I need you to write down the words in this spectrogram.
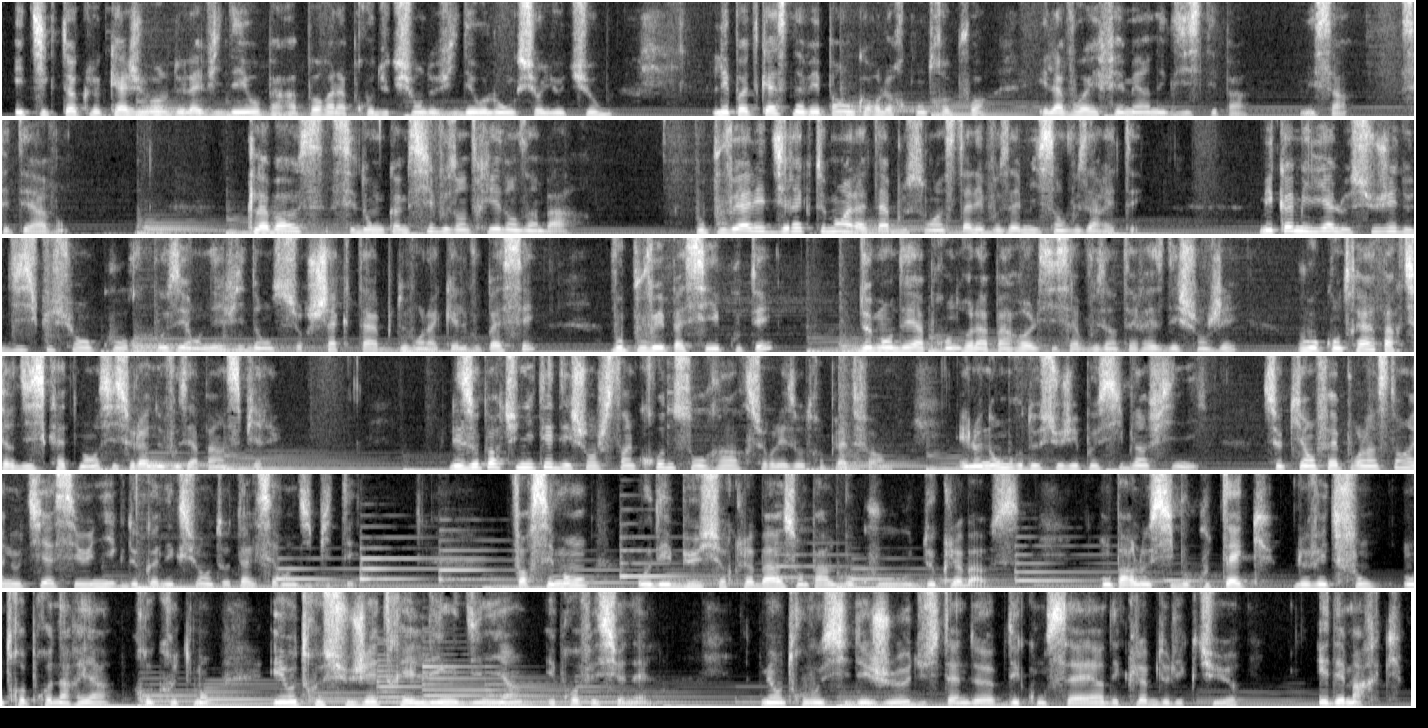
et TikTok le casual de la vidéo par rapport à la production de vidéos longues sur YouTube, Les podcasts n'avaient pas encore leur contrepoids et la voix éphémère n'existait pas, mais ça, c'était avant. Clubhouse, c'est donc comme si vous entriez dans un bar. Vous pouvez aller directement à la table où sont installés vos amis sans vous arrêter. Mais comme il y a le sujet de discussion en cours posé en évidence sur chaque table devant laquelle vous passez, vous pouvez passer écouter, demander à prendre la parole si ça vous intéresse d'échanger, ou au contraire partir discrètement si cela ne vous a pas inspiré. Les opportunités d'échange synchrone sont rares sur les autres plateformes, et le nombre de sujets possibles infini, ce qui en fait pour l'instant un outil assez unique de connexion en totale sérendipité. Forcément, au début sur Clubhouse, on parle beaucoup de Clubhouse. On parle aussi beaucoup tech, levée de fonds, entrepreneuriat, recrutement et autres sujets très LinkedIniens et professionnels. Mais on trouve aussi des jeux, du stand-up, des concerts, des clubs de lecture et des marques.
